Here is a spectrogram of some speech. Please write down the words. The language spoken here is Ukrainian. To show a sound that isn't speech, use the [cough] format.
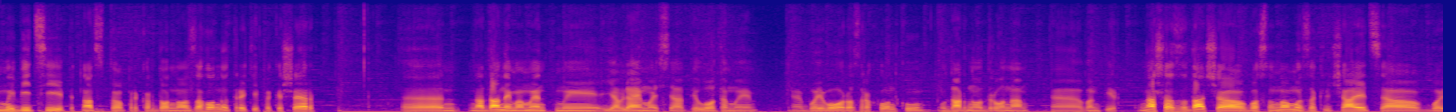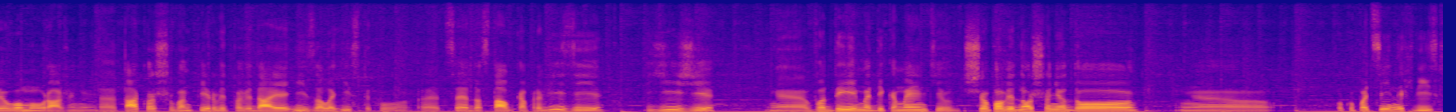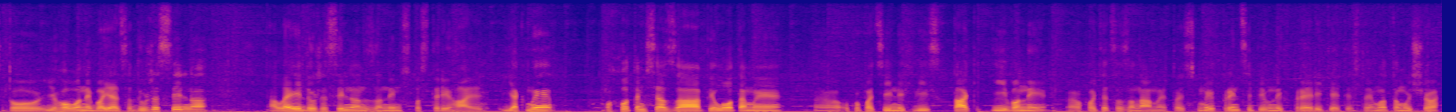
Ми бійці 15-го прикордонного загону, 3-й ПКШР. Е, На даний момент ми являємося пілотами е, бойового розрахунку ударного дрона е, Вампір. Наша задача в основному заключається в бойовому ураженні. Також вампір відповідає і за логістику. Це доставка провізії, їжі, води, медикаментів. Що по відношенню до окупаційних військ, то його вони бояться дуже сильно, але й дуже сильно за ним спостерігають. Як ми охотимося за пілотами е, окупаційних військ, так і вони охотяться за нами. Тобто ми, в принципі, в них в пріоритеті стоїмо, тому що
